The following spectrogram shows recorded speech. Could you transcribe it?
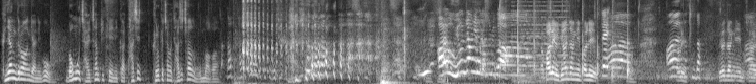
그냥 들어간 게 아니고 너무 잘 찬 PK니까 다시 그렇게 차면 다시 차도 못 막아. 나도 다시 차려도 그렇게 못 차. 아유 위원장님 오셨습니까? 아, 빨리 위원장님 빨리 네. 아, 아 빨리. 됐습니다. 위원장님 잘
